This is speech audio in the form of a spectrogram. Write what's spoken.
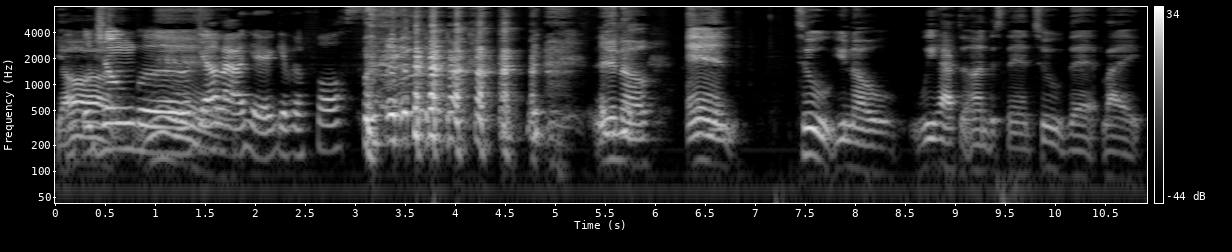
Y'all, Uncle Junebug, yeah. y'all out here giving false. you know, and two, you know, we have to understand too that like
